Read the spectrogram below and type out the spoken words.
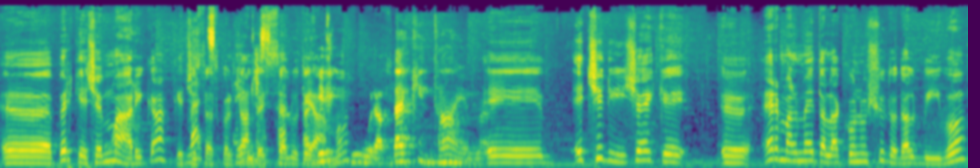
eh, perché c'è Marica che ci sta Let's ascoltando e salutiamo Addirittura, back in time. e, e ci dice che eh, Hermal Metal l'ha conosciuto dal vivo,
